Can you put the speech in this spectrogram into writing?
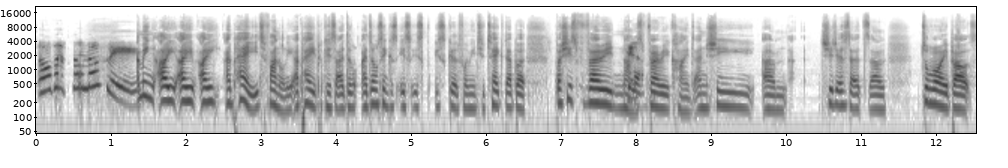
Oh, that's so lovely. I mean, I, I, I, I paid finally. I paid because I don't I don't think it's, it's, it's, good for me to take that. But but she's very nice, Yeah. very kind, and she um she just said um don't worry about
